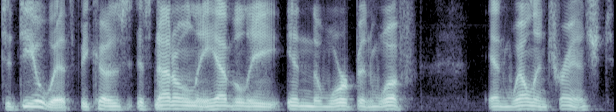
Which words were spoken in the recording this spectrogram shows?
to deal with because it's not only heavily in the warp and woof and well entrenched,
